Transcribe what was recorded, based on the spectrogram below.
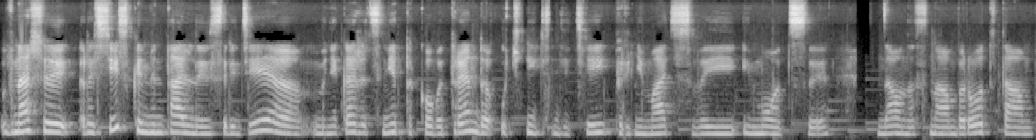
В нашей российской ментальной среде, мне кажется, нет такого тренда учить детей принимать свои эмоции. Да, у нас наоборот там,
